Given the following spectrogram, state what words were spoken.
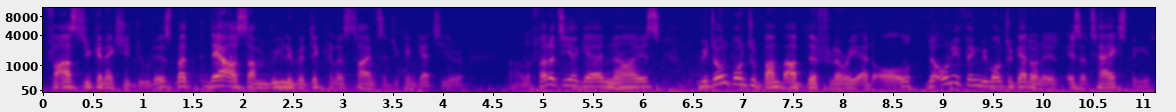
fast you can actually do this, but there are some really ridiculous times that you can get here. Uh, lethality again, nice. We don't want to bump up the flurry at all. The only thing we want to get on it is attack speed.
